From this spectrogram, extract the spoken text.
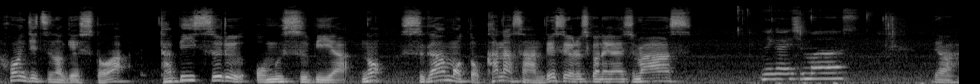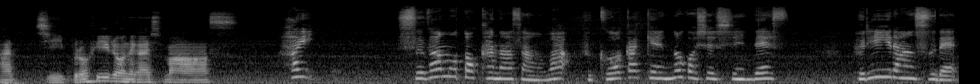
本日のゲストは旅するおむすび屋の菅本かなさんですよろしくお願いしますお願いします。ではハッチプロフィールお願いしますはい。菅本かなさんは福岡県のご出身です。フリーランスで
